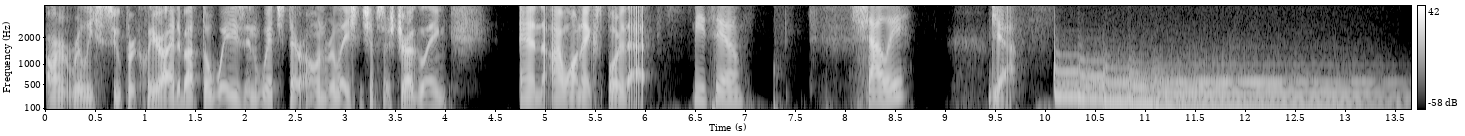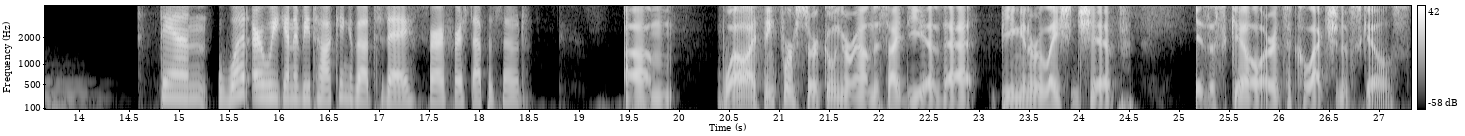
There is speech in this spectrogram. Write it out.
aren't really super clear-eyed about the ways in which their own relationships are struggling and I want to explore that. Me too. Shall we? Yeah. Dan, what are we going to be talking about today for our first episode? Um, well, I think we're circling around this idea that being in a relationship is a skill or it's a collection of skills.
